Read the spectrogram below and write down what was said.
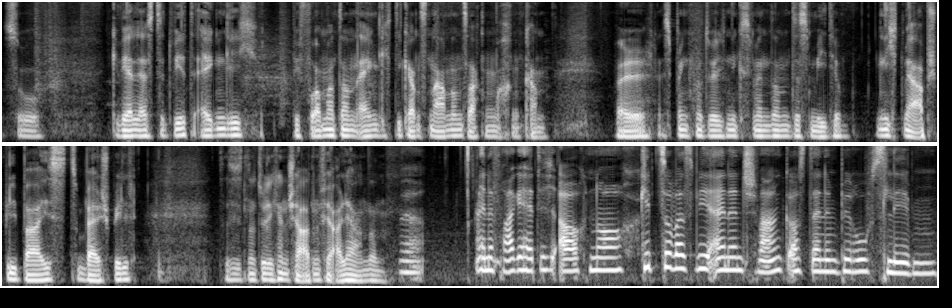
so gewährleistet wird eigentlich, bevor man dann eigentlich die ganzen anderen Sachen machen kann. Weil es bringt natürlich nichts, wenn dann das Medium nicht mehr abspielbar ist, zum Beispiel. Das ist natürlich ein Schaden für alle anderen. Ja. Eine Frage hätte ich auch noch. Gibt es sowas wie einen Schwank aus deinem Berufsleben?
